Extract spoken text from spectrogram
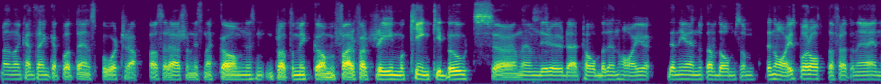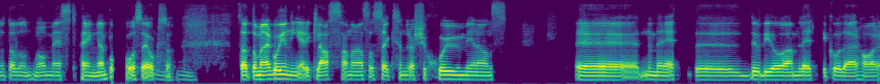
men man kan tänka på att det är en spårtrappa så där som ni snackade om. Ni pratar mycket om farfars rim och kinky boots. Jag nämnde du där Tobbe. Den har ju, den är ju en av dem som, den har ju spår 8 för att den är en av dem som har mest pengar på, på sig också. Mm, mm. Så att de här går ju ner i klass. Han har alltså 627 medans eh, nummer ett eh, Dubio Amletico där har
